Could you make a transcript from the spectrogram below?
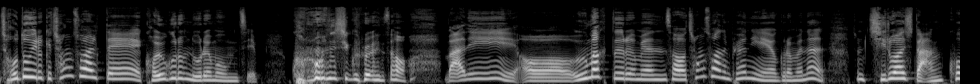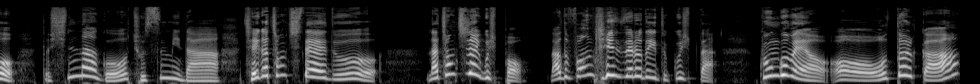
저도 이렇게 청소할 때 걸그룹 노래 모음집 그런 식으로 해서 많이 어 음악 들으면서 청소하는 편이에요. 그러면은 좀 지루하지도 않고 또 신나고 좋습니다. 제가 청취자에도 나 청취자이고 싶어. 나도 펑킨 세러데이 듣고 싶다. 궁금해요. 어, 어떨까?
